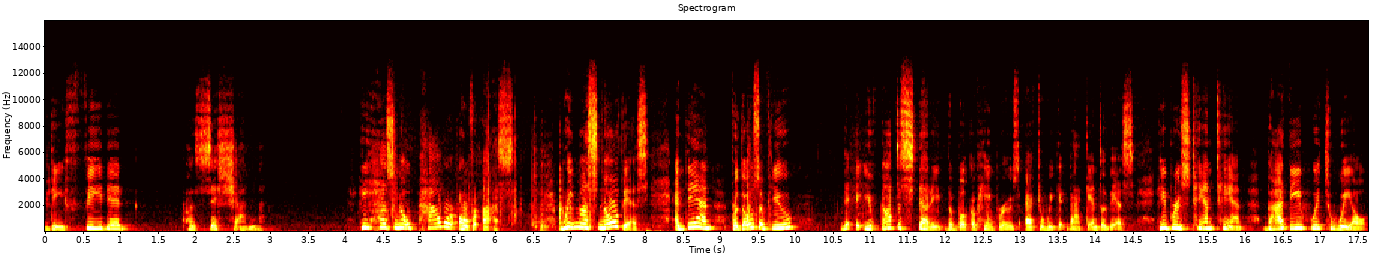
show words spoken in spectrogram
defeated position. He has no power over us. We must know this. And then, for those of you you've got to study the book of Hebrews after we get back into this. Hebrews 10:10, 10, 10, by the which will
